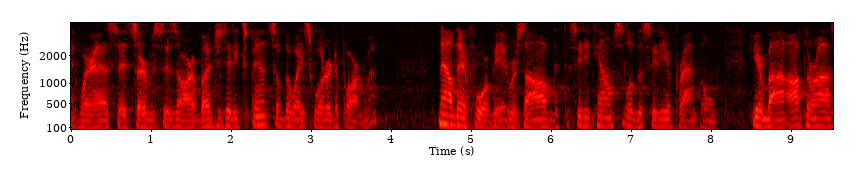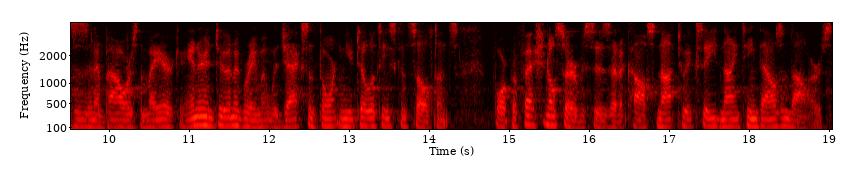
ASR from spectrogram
And whereas said services are a budgeted expense of the wastewater department. Now therefore be it resolved that the City Council of the City of Prattville hereby authorizes and empowers the mayor to enter into an agreement with Jackson Thornton Utilities Consultants for professional services at a cost not to exceed nineteen thousand dollars.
